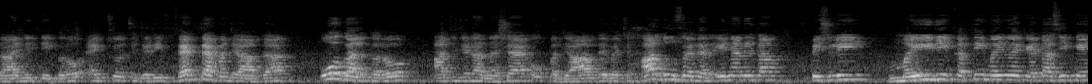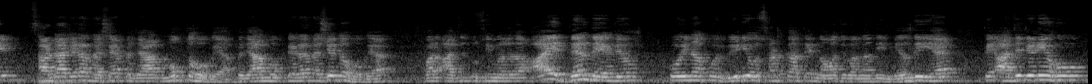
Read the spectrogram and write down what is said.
ਰਾਜਨੀਤੀ ਕਰੋ। ਐਕਚੁਅਲ 'ਚ ਜਿਹੜੀ ਫੈਕਟ ਹੈ ਪੰਜਾਬ ਦਾ, ਉਹ ਗੱਲ ਕਰੋ। ਅੱਜ ਜਿਹੜਾ ਨਸ਼ਾ ਹੈ, ਉਹ ਪੰਜਾਬ ਦੇ ਵਿੱਚ ਹਰ ਦੂਸਰੇ ਦਿਨ। ਇਹਨਾਂ ਨੇ ਤਾਂ ਪਿਛਲੀ ਮਈ ਦੀ 31 ਮਈ ਨੂੰ ਇਹ ਕਹਿਤਾ ਸੀ ਕਿ ਸਾਡਾ ਜਿਹੜਾ ਨਸ਼ਾ ਪੰਜਾਬ ਮੁਕਤ ਹੋ ਗਿਆ। ਪੰਜਾਬ ਮੁਕਤ ਜਿਹੜਾ ਨਸ਼ੇ ਤੋਂ ਹੋ ਗਿਆ। ਪਰ ਅੱਜ ਤੁਸੀਂ ਮਤਲਬ ਆਏ ਦਿਨ ਦੇਖਦੇ ਹੋ, ਕੋਈ ਨਾ ਕੋਈ ਵੀਡੀਓ ਸੜਕਾਂ ਤੇ ਨੌਜਵਾਨਾਂ ਦੀ ਮਿਲਦੀ ਹੈ। ਤੇ ਅੱਜ ਜਿਹੜੇ ਉਹ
